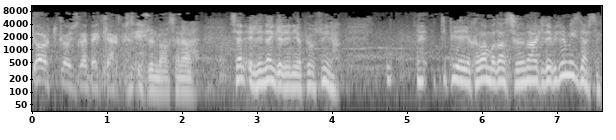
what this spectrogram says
Dört gözle bekler bizi. Üzülme Hasan ağa. Sen elinden geleni yapıyorsun ya. Tipiye yakalanmadan sığınağa gidebilir miyiz dersin?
